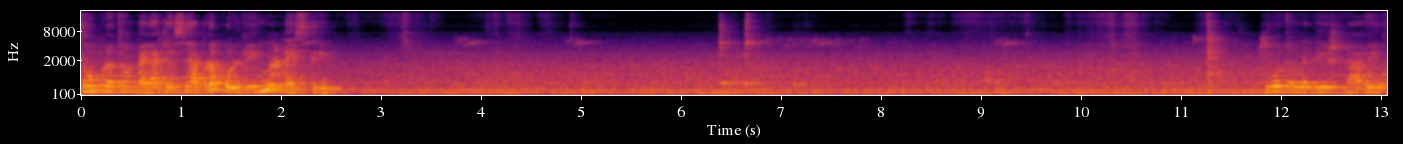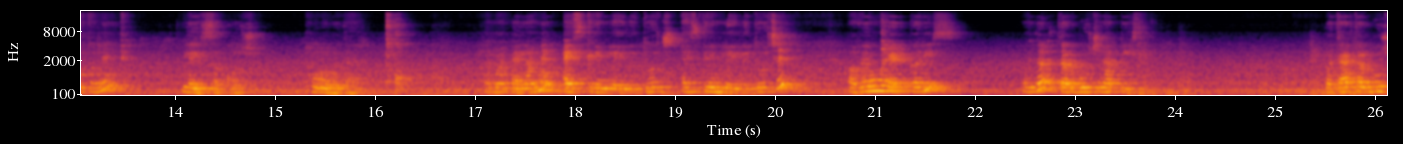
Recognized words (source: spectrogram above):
સૌ પ્રથમ પહેલાં જશે આપણો કોલ્ડ ડ્રિંકમાં આઈસ્ક્રીમ જેવો તમને ટેસ્ટ ભાવે એવો તમે લઈ શકો છો, થોડો વધારે. એમાં પહેલાં મેં આઈસ્ક્રીમ લઈ લીધો છે આઈસ્ક્રીમ લઈ લીધો છે. હવે હું એડ કરીશ અંદર તરબૂચના પીસ. વધારે તરબૂચ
